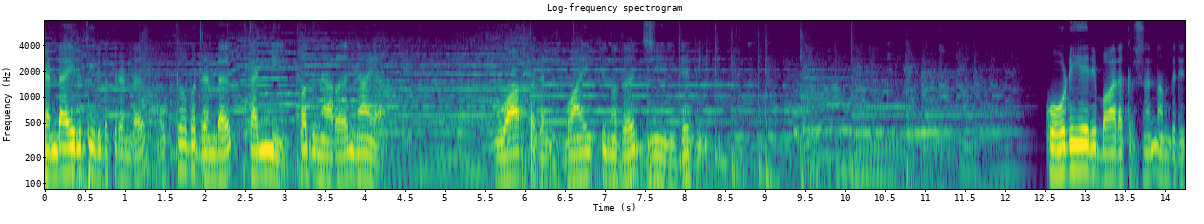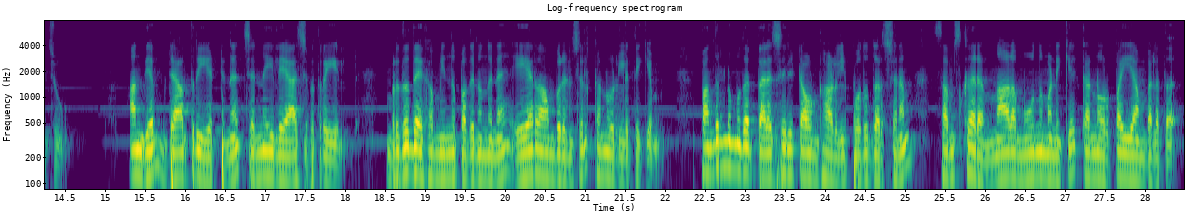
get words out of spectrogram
രണ്ടായിരത്തി ഇരുപത്തിരണ്ട് ഒക്ടോബർ രണ്ട് കന്നി പതിനാറ് ഞായർ വാർത്തകൾ വായിക്കുന്നത് ജി. രവി. കോടിയേരി ബാലകൃഷ്ണൻ അന്തരിച്ചു. അന്ത്യം രാത്രി എട്ടിന് ചെന്നൈയിലെ ആശുപത്രിയിൽ. മൃതദേഹം ഇന്ന് പതിനൊന്നിന് എയർ ആംബുലൻസിൽ കണ്ണൂരിലെത്തിക്കും. പന്ത്രണ്ട് മുതൽ തലശ്ശേരി ടൗൺ ഹാളിൽ പൊതുദർശനം സംസ്കാരം നാളെ മൂന്ന് മണിക്ക് കണ്ണൂർ പയ്യാമ്പലത്ത്.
